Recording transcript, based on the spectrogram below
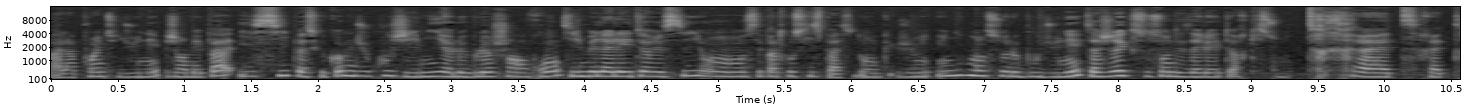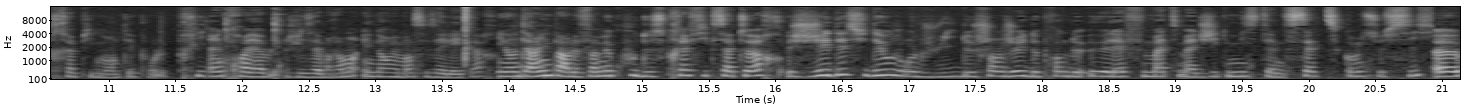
à la pointe du nez. J'en mets pas ici parce que comme du coup j'ai mis le blush en rond, si je mets l'highlighter ici on sait pas trop ce qui se passe donc je mets uniquement sur le bout du nez. Sachez que ce sont des highlighters qui sont très très très pigmentés pour le prix incroyable. Je les aime vraiment énormément ces highlighters. Et on termine par le fameux coup de spray fixateur. J'ai décidé aujourd'hui de changer, de prendre le ELF Matte Magic Mist and Set comme ceci. Euh,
